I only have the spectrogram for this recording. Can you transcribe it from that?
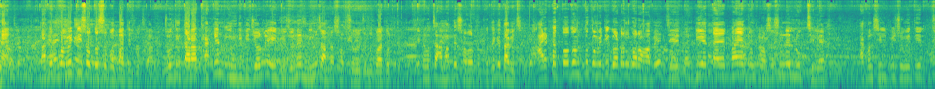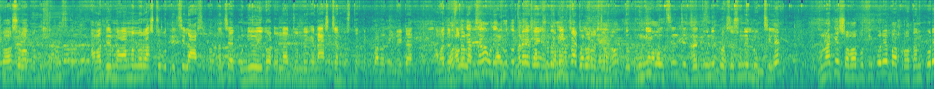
হ্যাঁ তাদের কমিটি সদস্যপদ বাতিল করতে হবে যদি তারা থাকেন ইন্ডিভিজুয়ালি এই দুজনের নিউজ আমরা সবসময়ের জন্য বয় করতে এটা হচ্ছে আমাদের সবার পক্ষ থেকে দাবি ছিল। আর একটা তদন্ত কমিটি গঠন করা হবে যেহেতু ডিএ তায়েব ভাই একজন প্রশাসনের লোক ছিলেন। এখন শিল্পী সমিতির সহসভাপতি। আমাদের মহামান্য রাষ্ট্রপতি ছিল আশা উদ্দান সাহেব উনিও এই ঘটনার জন্য এখানে আসছেন হস্তক্ষেপ করার জন্য। এটা আমাদের ভালো লাগছে। করার জন্য। তো উনি বলছেন যে যেহেতু উনি প্রশাসনের লোক ছিলেন ওনাকে সভাপতি করে বা প্রধান করে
